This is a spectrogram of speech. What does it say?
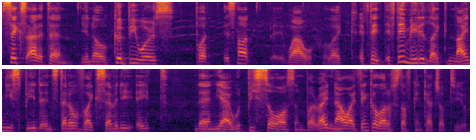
6 out of 10. You know, could be worse, but it's not wow. Like if they if they made it like 90 speed instead of like 78, then yeah, it would be so awesome. But right now, I think a lot of stuff can catch up to you.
